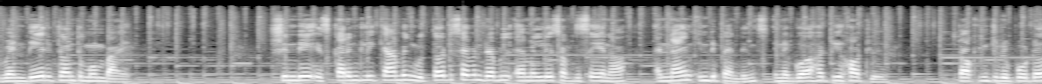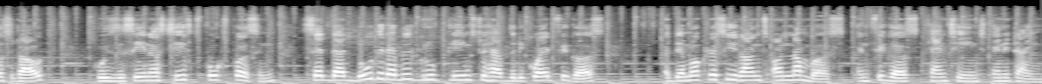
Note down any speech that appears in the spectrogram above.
when they return to Mumbai. Shinde is currently camping with 37 rebel MLAs of the Sena and 9 independents in a Guwahati hotel. Talking to reporters, Raut, who is the Sena's chief spokesperson, said that though the rebel group claims to have the required figures, a democracy runs on numbers and figures can change anytime.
